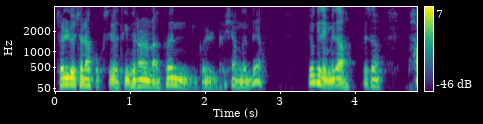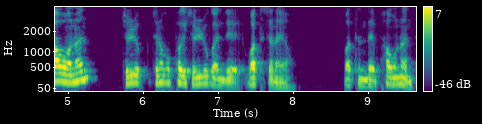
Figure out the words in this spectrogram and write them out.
전류 전압 곡선이 어떻게 변하나 그런 걸 표시한 건데요. 이렇게 됩니다. 그래서 파워는 전류 전압 곱하기 전류가 이제 와트잖아요. 와트인데 파워는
